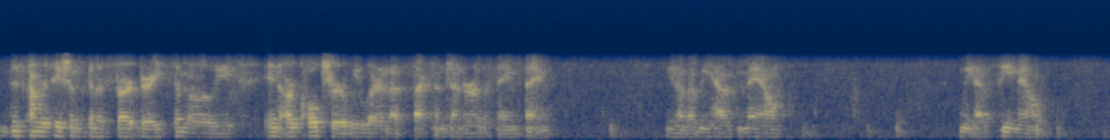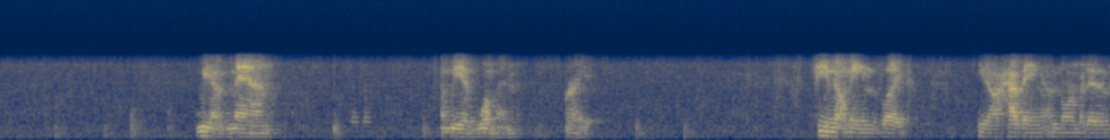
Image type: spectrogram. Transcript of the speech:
this conversation is going to start very similarly. In our culture, we learn that sex and gender are the same thing. You know, that we have male, we have female, we have man, and we have woman, right? Female means like, you know, having a normative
